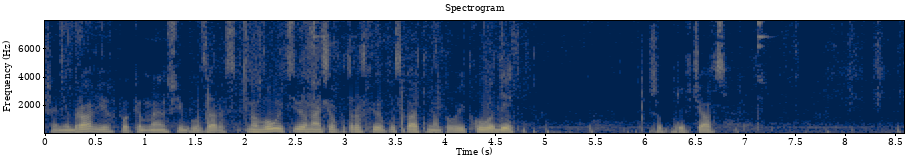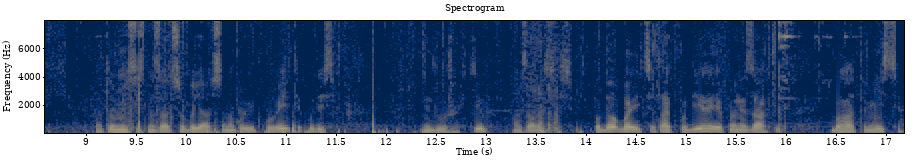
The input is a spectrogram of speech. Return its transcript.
Ще не брав його, поки менший був зараз. На вулицю його почав потрошки випускати на повідку водити, щоб привчався. А то місяць назад, що боявся на повідку вийти кудись, не дуже хотів, а зараз ось подобається. Так, побігає по низах тут багато місця.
